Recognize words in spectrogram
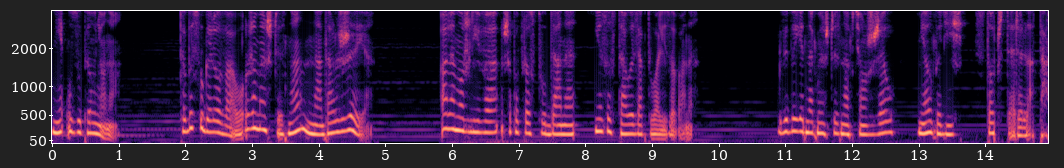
nieuzupełniona. to by sugerowało, że mężczyzna nadal żyje. Ale możliwe, że po prostu dane nie zostały zaktualizowane. Gdyby jednak mężczyzna wciąż żył, miałby dziś 104 lata.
